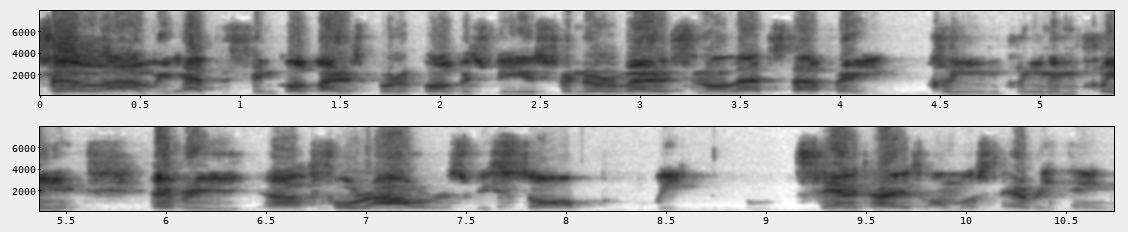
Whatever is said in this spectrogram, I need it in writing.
So uh, we have this thing called virus protocol, which we use for norovirus and all that stuff, where you clean, clean, and clean. Every uh, four hours, we stop, we sanitize almost everything.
